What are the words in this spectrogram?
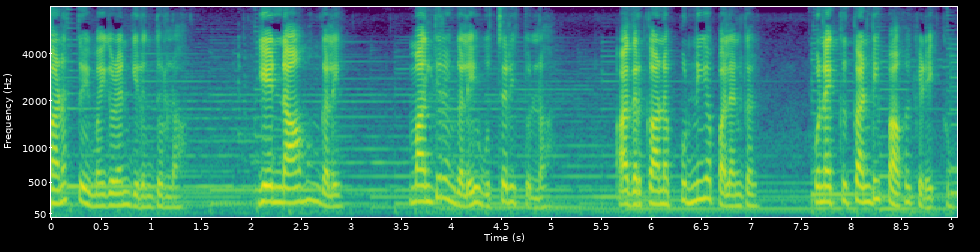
மன தூய்மையுடன் இருந்துள்ளார் என் நாமங்களை மந்திரங்களை உச்சரித்துள்ளார் அதற்கான புண்ணிய பலன்கள் உனக்கு கண்டிப்பாக கிடைக்கும்.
